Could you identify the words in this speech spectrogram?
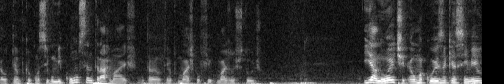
é o tempo que eu consigo me concentrar mais. Então é o tempo mais que eu fico mais no estúdio. E à noite é uma coisa que é assim meio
